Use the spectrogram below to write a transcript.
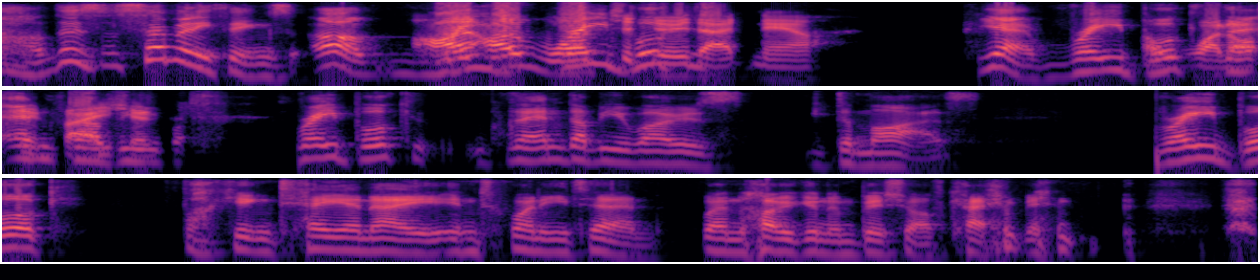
Oh, there's so many things. Oh, I, I want to do that now. Yeah, rebook the NW, rebook the NWO's demise. Rebook fucking TNA in 2010 when Hogan and Bischoff came in.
